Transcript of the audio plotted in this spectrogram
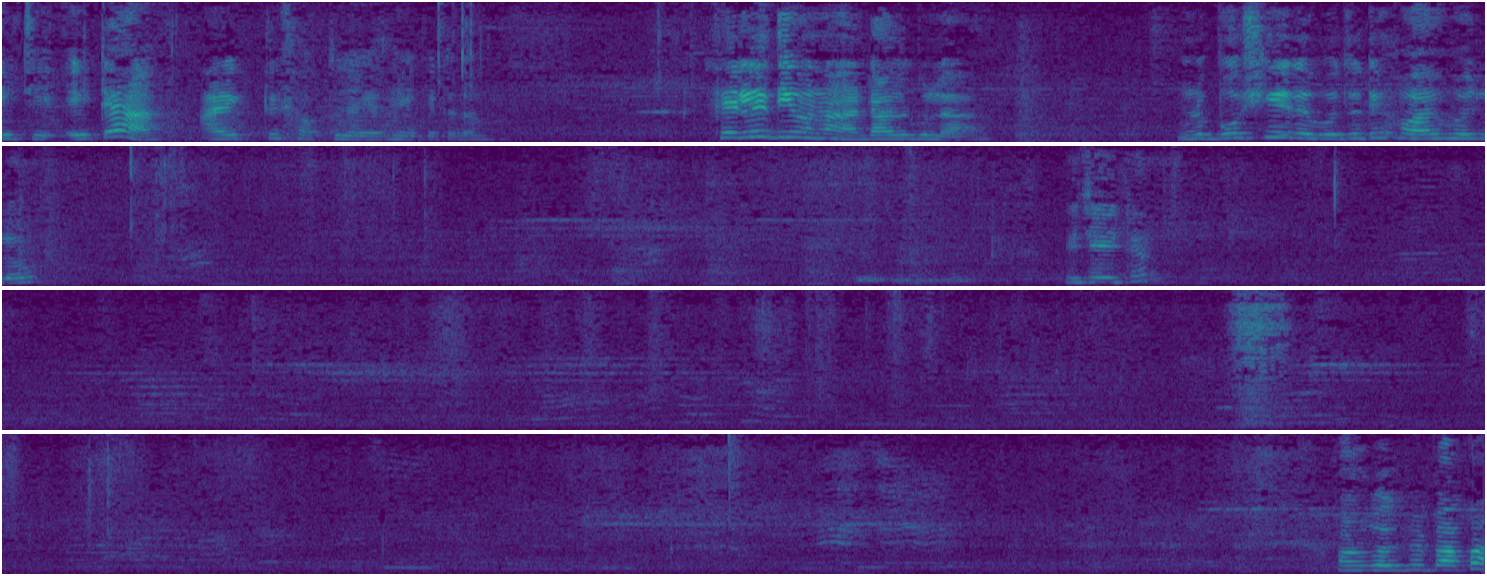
এই যে এটা আরেকটু শক্ত জায়গা থেকে কেটে দাও। ফেলে দিও না ডালগুলা। আমরা বসিয়ে দেবো, যদি হয় হইল। এই যে এটা আমার গল্পের পাপা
